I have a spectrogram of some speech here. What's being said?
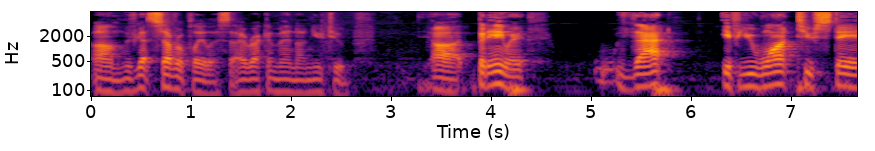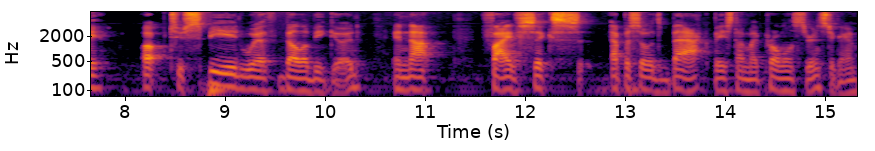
Um, we've got several playlists I recommend on YouTube. Uh, but anyway, that if you want to stay up to speed with Bella Be Good and not five six episodes back based on my promos through Instagram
